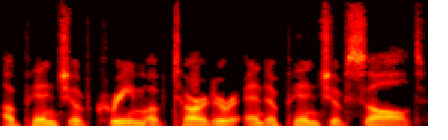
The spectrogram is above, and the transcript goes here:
a pinch of cream of tartar and a pinch of salt.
